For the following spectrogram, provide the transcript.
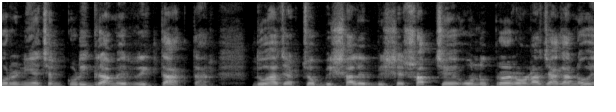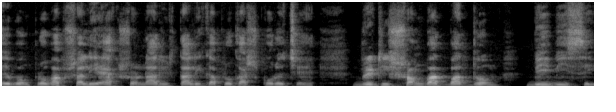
করে নিয়েছেন কুড়িগ্রামের রিক্তা আক্তার। দু হাজার চব্বিশ সালের বিশ্বের সবচেয়ে অনুপ্রেরণা জাগানো এবং প্রভাবশালী একশো নারীর তালিকা প্রকাশ করেছে ব্রিটিশ সংবাদ মাধ্যম বিবিসি।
